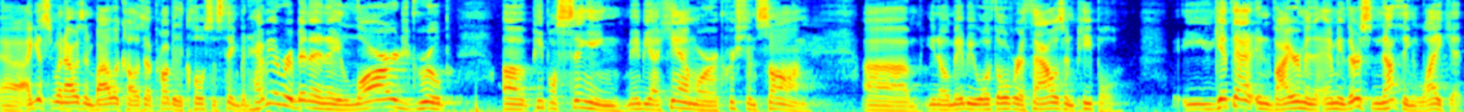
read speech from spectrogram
uh, I guess when I was in Bible college, that's probably the closest thing. But have you ever been in a large group of people singing maybe a hymn or a Christian song? Um, you know, maybe with over a thousand people. You get that environment. I mean, there's nothing like it.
